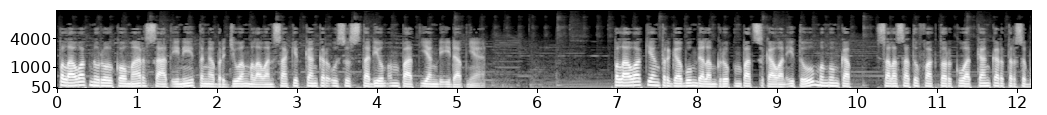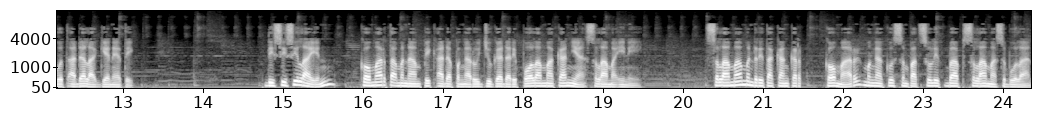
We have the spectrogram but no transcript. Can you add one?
pelawak Nurul Komar saat ini tengah berjuang melawan sakit kanker usus stadium 4 yang diidapnya. Pelawak yang tergabung dalam grup 4 sekawan itu mengungkap, salah satu faktor kuat kanker tersebut adalah genetik. Di sisi lain, Komar tak menampik ada pengaruh juga dari pola makannya selama ini. Selama menderita kanker, Komar mengaku sempat sulit bab selama sebulan.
